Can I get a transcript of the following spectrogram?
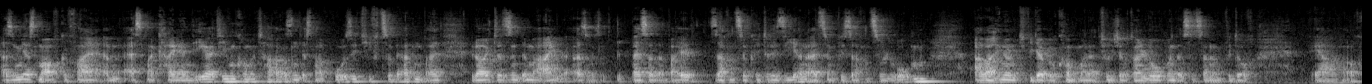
also mir ist mal aufgefallen, ähm, erstmal keine negativen Kommentare sind erstmal positiv zu werden, weil Leute sind immer ein, also besser dabei, Sachen zu kritisieren, als irgendwie Sachen zu loben. Aber hin und wieder bekommt man natürlich auch dann Lob und das ist dann irgendwie doch ja, auch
